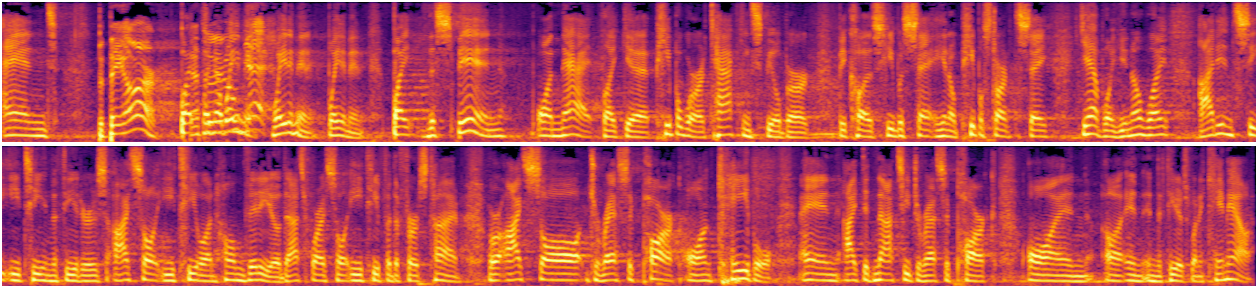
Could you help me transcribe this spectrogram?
And but they are. But, That's but what no, wait a minute. get. Wait a minute. Wait a minute. But the spin on that, like uh, people were attacking Spielberg because he was saying, you know, people started to say, yeah, well, you know what? I didn't see E.T. in the theaters. I saw E.T. on home video. That's where I saw E.T. for the first time. Or I saw Jurassic Park on cable, and I did not see Jurassic Park on uh, in, in the theaters when it came out.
